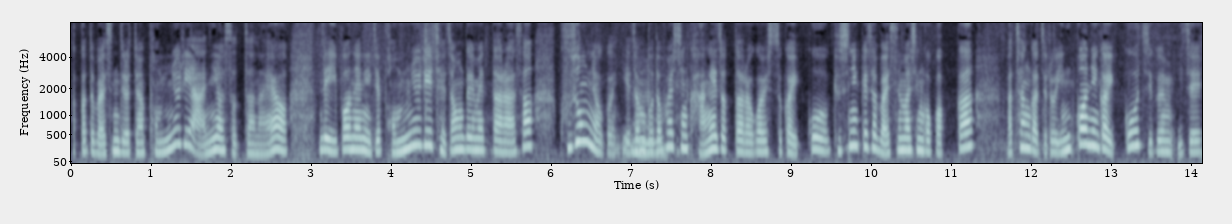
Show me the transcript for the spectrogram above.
아까도 말씀드렸지만 법률이 아니었었잖아요. 근데 이번에는 이제 법률이 제정됨에 따라서 구속력은 예전보다 음. 훨씬 강해졌다라고 할 수가 있고 교수님께서 말씀하신 것과 마찬가지로 인권위가 있고 지금 이제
